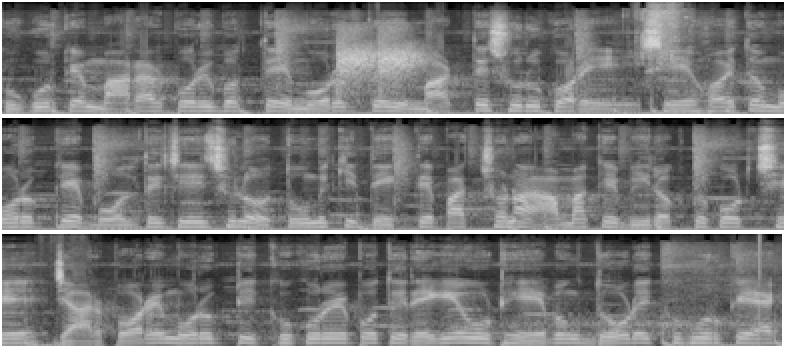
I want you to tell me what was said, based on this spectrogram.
কুকুরকে মারার পরিবর্তে মোরগকেই মারতে শুরু করে। সে হয়তো মোরগকে বলতে চেয়েছিল, তুমি কি দেখতে পাচ্ছ না আমাকে বিরক্ত করছে? যার পরে মোরগটি কুকুরের প্রতি রেগে ওঠে এবং দৌড়ে কুকুরকে এক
